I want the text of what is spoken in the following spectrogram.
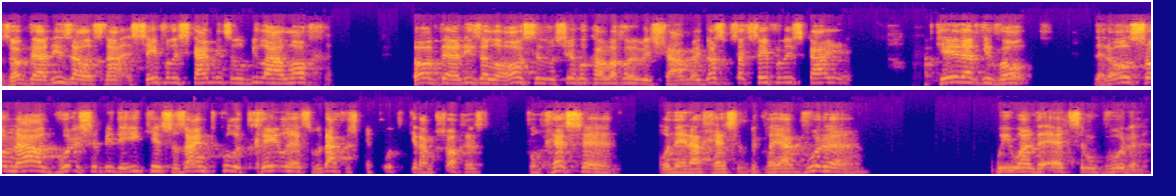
Zog der Arizal, it's not safe the sky means it'll be la aloch. Zog der Arizal, la osil, Mashiach will come lachom with Sham, it doesn't such the sky. Kedach givot, that also now Gvura should be the Ikir, so sein Tkul et Cheles, v'daf ish kefut kiram shoches, von Chesed, er Gvura. We want the Etzem Gvura.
